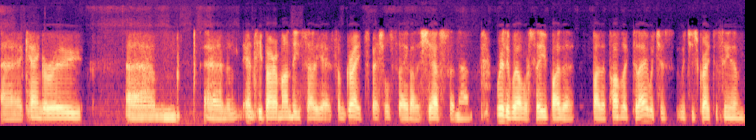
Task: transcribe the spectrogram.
uh, kangaroo, um, and NT barramundi. So yeah, some great specials today by the chefs, and um, really well received by the by the public today, which is which is great to see them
